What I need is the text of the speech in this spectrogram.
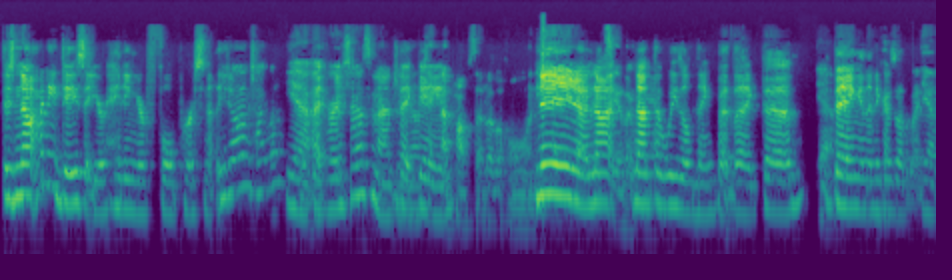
There's not many days that you're hitting your full personality. You know what I'm talking about? Yeah, Like at that- first I was imagining that that, thing game. that pops out of the hole. and no, no, no, it's not not the weasel thing, but like the Yeah. bang and then it goes all the way. Yeah.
